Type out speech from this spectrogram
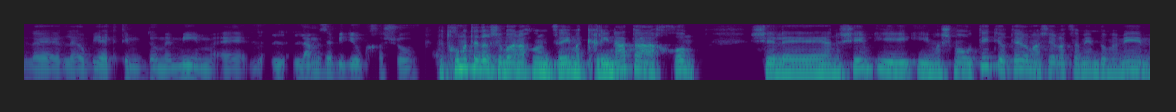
ל, לאובייקטים דוממים. אה, למה זה בדיוק חשוב? בתחום התדר שבו אנחנו נמצאים, הקרינת החום של אנשים היא, היא משמעותית יותר מאשר עצמים דוממים,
